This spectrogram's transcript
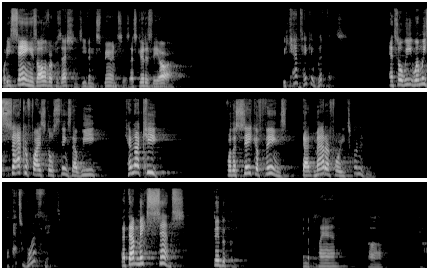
What he's saying is all of our possessions, even experiences, as good as they are, we can't take it with us. And so we when we sacrifice those things that we cannot keep for the sake of things that matter for eternity, that that's worth it. That that makes sense biblically in the plan of God.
